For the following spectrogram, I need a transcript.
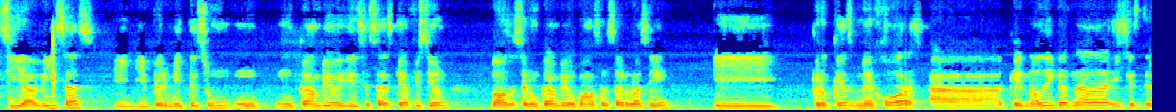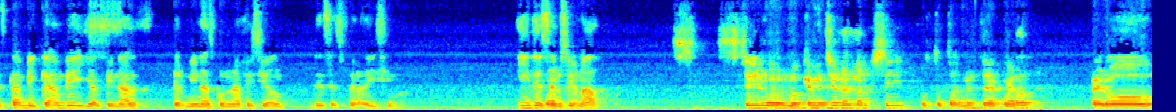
si avisas y, y permites un, un, un cambio y dices, ¿sabes qué afición? Vamos a hacer un cambio, vamos a hacerlo así y, creo que es mejor a que no digas nada y que estés cambie y cambie y al final terminas con una afición desesperadísima y decepcionada. Bueno, sí, lo, lo, que mencionas, Marcos, sí, pues totalmente de acuerdo. Pero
